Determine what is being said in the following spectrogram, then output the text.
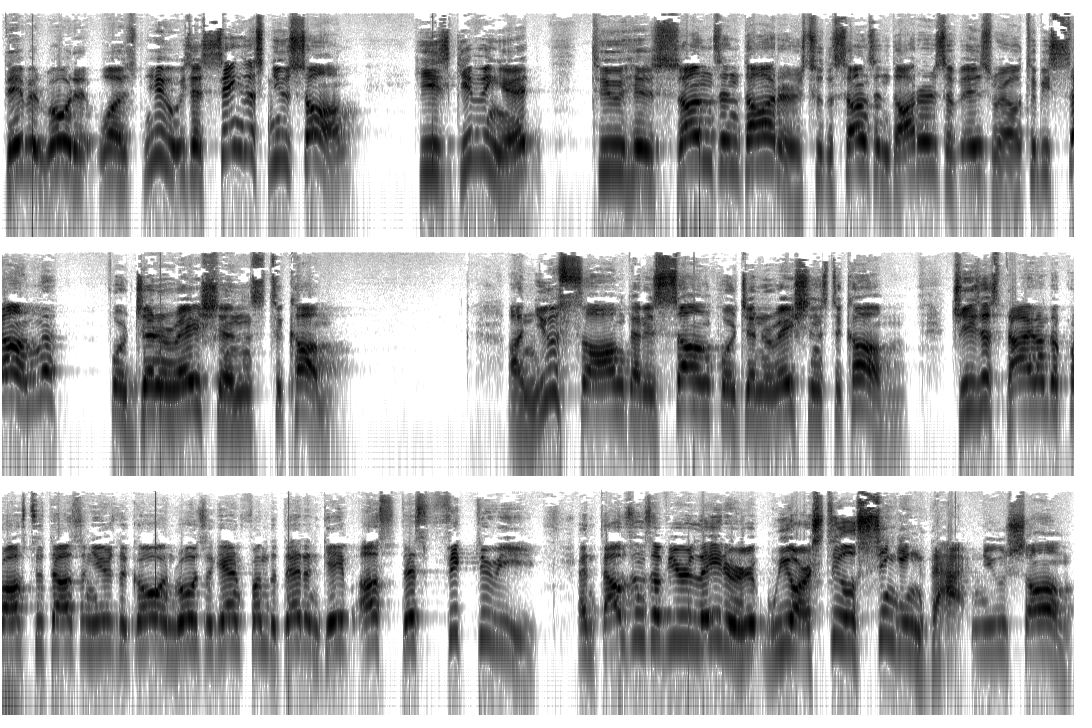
David wrote it was new. He says, sing this new song. He's giving it to his sons and daughters, to the sons and daughters of Israel, to be sung for generations to come. A new song that is sung for generations to come. Jesus died on the cross 2,000 years ago and rose again from the dead and gave us this victory. And thousands of years later, we are still singing that new song.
